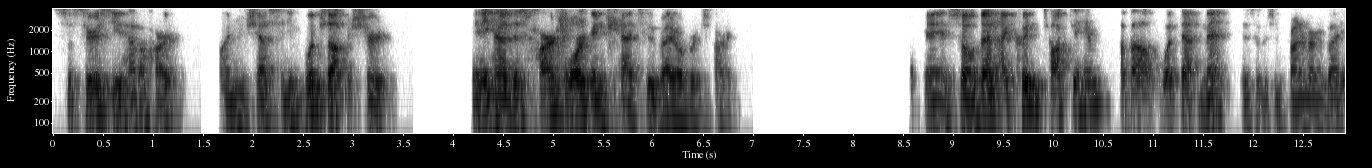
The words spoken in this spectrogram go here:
so seriously, you have a heart on your chest? And he whips off his shirt and he had this heart organ tattooed right over his heart. Okay, and so then I couldn't talk to him about what that meant because it was in front of everybody.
